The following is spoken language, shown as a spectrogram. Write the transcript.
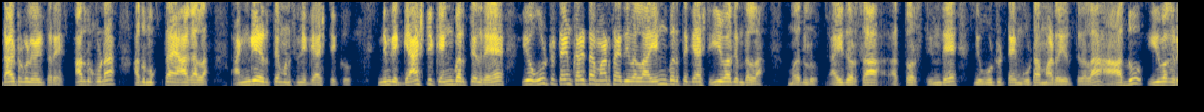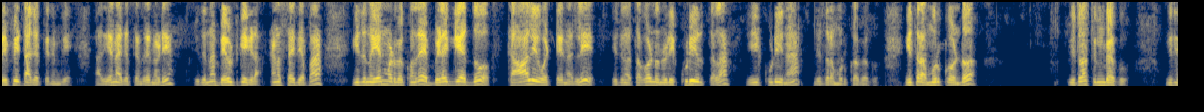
ಡಾಕ್ಟರ್ಗಳು ಹೇಳ್ತಾರೆ. ಆದ್ರೂ ಕೂಡ ಅದು ಮುಕ್ತಾಯ ಆಗಲ್ಲ. ಹಂಗೆ ಇರುತ್ತೆ ಮನಸ್ಸಿಗೆ ಗ್ಯಾಸ್ಟ್ರಿಕ್. ನಿಮ್ಗೆ ಗ್ಯಾಸ್ಟ್ರಿಕ್ ಹೆಂಗ್ ಬರುತ್ತೆ ಅಂದ್ರೆ ಇವಾಗ ಊಟ ಟೈಮ್ ಕರೆಕ್ಟಾಗಿ ಮಾಡ್ತಾ ಇದೀವಲ್ಲ ಹೆಂಗ್ ಬರುತ್ತೆ ಗ್ಯಾಸ್ಟ್ರಿಕ್? ಇವಾಗಂತಲ್ಲ ಮೊದಲು ಐದು ವರ್ಷ, ಹತ್ತು ವರ್ಷ ಹಿಂದೆ ನೀವು ಊಟದ ಟೈಮ್ ಊಟ ಮಾಡದೇ ಇರ್ತೀರಲ್ಲ, ಅದು ಇವಾಗ ರಿಪೀಟ್ ಆಗುತ್ತೆ ನಿಮ್ಗೆ. ಅದೇನಾಗುತ್ತೆ ಅಂದ್ರೆ ನೋಡಿ, ಇದನ್ನ ಬೇವುಟಿಗೆ ಗಿಡ ಕಾಣಿಸ್ತಾ ಇದೆಯಪ್ಪ? ಇದನ್ನ ಏನು ಮಾಡಬೇಕು ಅಂದ್ರೆ ಬೆಳಗ್ಗೆ ಎದ್ದು ಖಾಲಿ ಹೊಟ್ಟೆನಲ್ಲಿ ಇದನ್ನ ತಗೊಂಡು ನೋಡಿ ಕುಡಿ ಇರುತ್ತಲ್ಲ, ಈ ಕುಡಿನ ಈ ಥರ ಮುರ್ಕೋಬೇಕು. ಈ ಥರ ಮುರ್ಕೊಂಡು ಈ ಥರ ತಿನ್ಬೇಕು. ಇದು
